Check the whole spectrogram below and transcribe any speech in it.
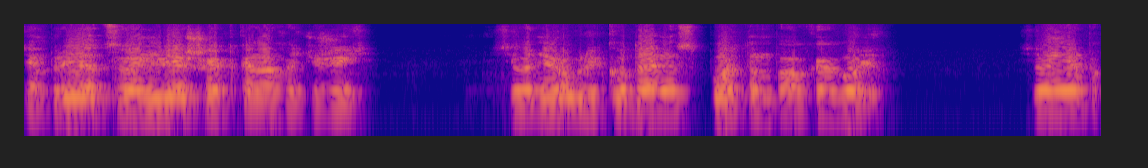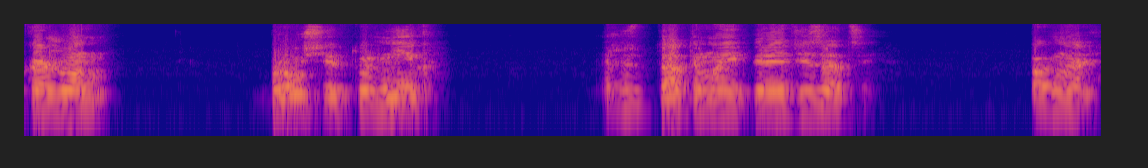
Всем привет, с вами Леша, это канал Хочу Жить. Сегодня рубрика «Ударим спортом по алкоголю». Сегодня я покажу вам брусья, турник, результаты моей периодизации. Погнали!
